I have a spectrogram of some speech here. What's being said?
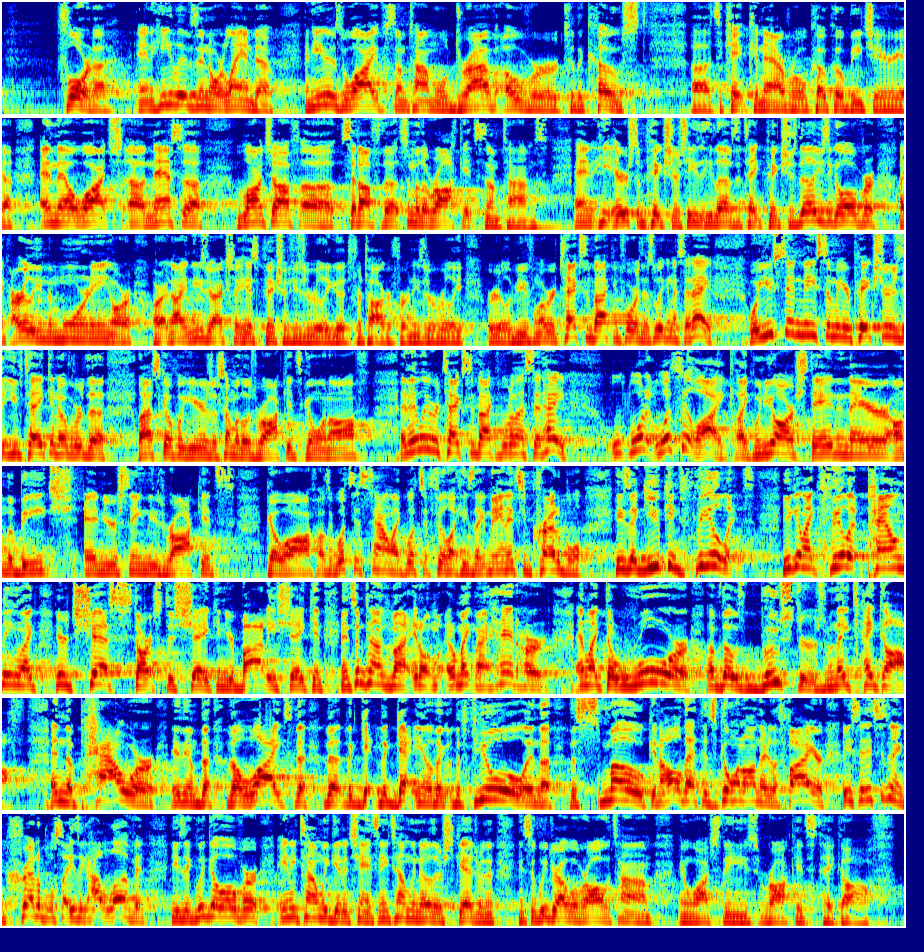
Florida, and he lives in Orlando. And he and his wife sometime will drive over to the coast uh, to Cape Canaveral, Cocoa Beach area, and they'll watch uh, NASA launch off, uh, set off the, some of the rockets sometimes. And he, here's some pictures. He, he loves to take pictures. They'll usually go over like early in the morning or, or at night. And these are actually his pictures. He's a really good photographer, and these are really, really beautiful. We were texting back and forth this week, and I said, "Hey, will you send me some of your pictures that you've taken over the last couple of years of some of those rockets going off?" And then we were texting back and forth, and I said, "Hey." What, what's it like? Like when you are standing there on the beach and you're seeing these rockets go off. I was like, what's it sound like? What's it feel like? He's like, man, it's incredible. He's like, you can feel it. You can like feel it pounding, like your chest starts to shake and your body shaking. And sometimes my, it'll, it'll make my head hurt. And like the roar of those boosters when they take off and the power in them, the, the lights, the, the, the, the, you know, the, the fuel and the, the smoke and all that that's going on there, the fire. He said, it's an incredible sight. He's like, I love it. He's like, we go over anytime we get a chance, anytime we know their schedule. And so we drive over all the time and watch these rockets take off.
